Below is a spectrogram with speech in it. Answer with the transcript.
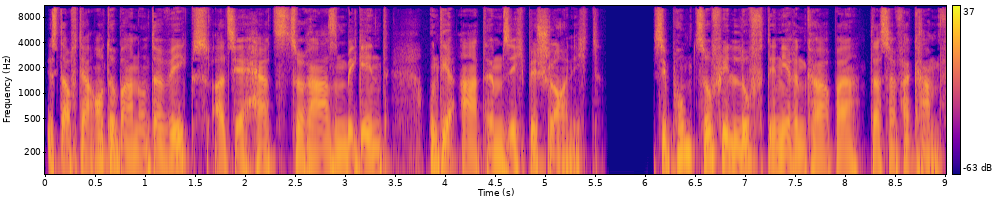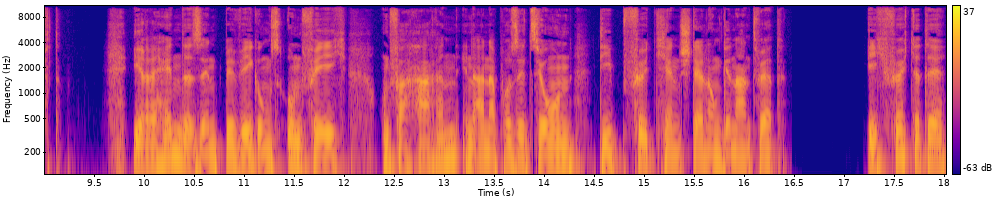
ist auf der Autobahn unterwegs, als ihr Herz zu rasen beginnt und ihr Atem sich beschleunigt. Sie pumpt so viel Luft in ihren Körper, dass er verkrampft. Ihre Hände sind bewegungsunfähig und verharren in einer Position, die Pfötchenstellung genannt wird. Ich fürchtete,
